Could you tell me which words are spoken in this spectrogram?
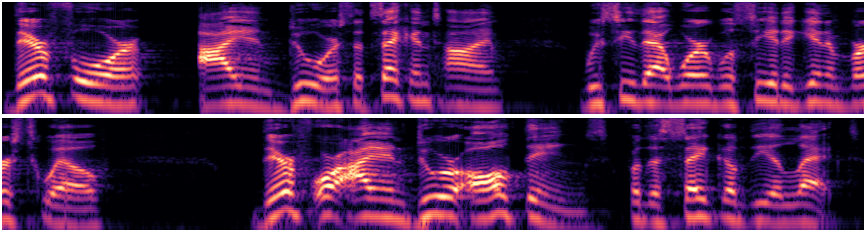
Therefore, I endure. It's the second time we see that word. We'll see it again in verse 12. Therefore, I endure all things for the sake of the elect,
